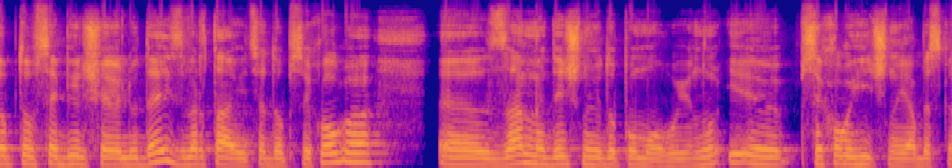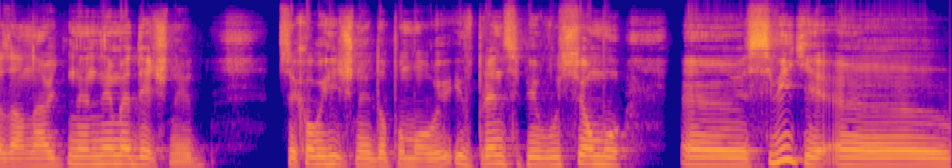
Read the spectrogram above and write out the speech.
Тобто, все більше людей звертаються до психолога е, за медичною допомогою. Ну і е, психологічною, я би сказав, навіть не, не медичною, психологічною допомогою. І, в принципі, в усьому е, світі. Е,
